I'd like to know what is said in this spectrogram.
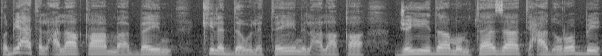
طبيعة العلاقة ما بين كلا الدولتين. العلاقة جيدة ممتازة اتحاد أوروبي.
